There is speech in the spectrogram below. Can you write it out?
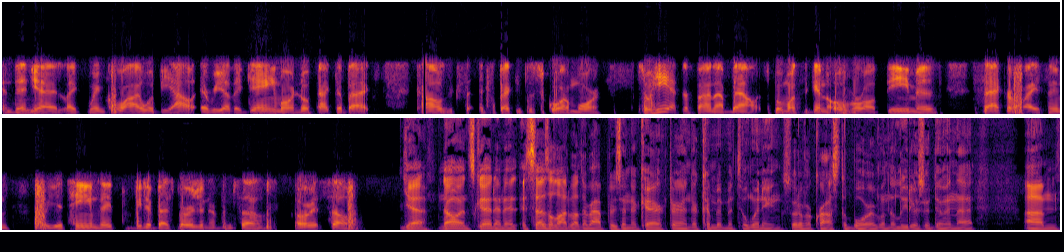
And then you had like when Kawhi would be out every other game or no back to backs, Was ex- expected to score more. So he had to find that balance. But once again, the overall theme is sacrificing for your team to be the best version of themselves or itself. Yeah, no, it's good, and it, it says a lot about the Raptors and their character and their commitment to winning, sort of across the board when the leaders are doing that. Um,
